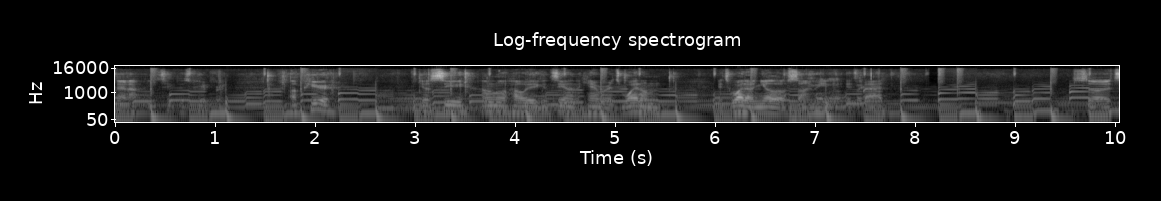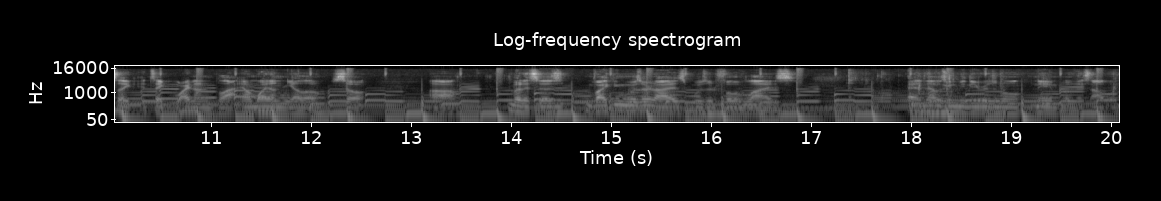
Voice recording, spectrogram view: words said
that out you take this paper. Up here, you'll see, I don't know how well you can see it on the camera, it's white on, it's white on yellow, so I mean, it's bad. So it's like, it's like white on black, on white on yellow, so, uh, but it says, Viking Wizard Eyes, Wizard Full of Lies. And that was gonna be the original name of this album.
